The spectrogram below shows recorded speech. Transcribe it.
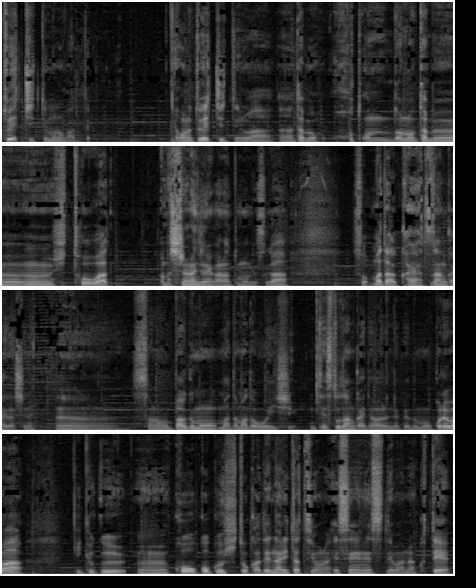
ー、Twitch ってものがあって。この Twitch っていうのは多分ほとんどの多分人はあんま知らないんじゃないかなと思うんですがそうまだ開発段階だしねうんそのバグもまだまだ多いしテスト段階ではあるんだけどもこれは結局うん広告費とかで成り立つような SNS ではなくて、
